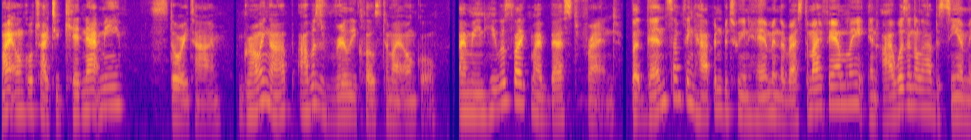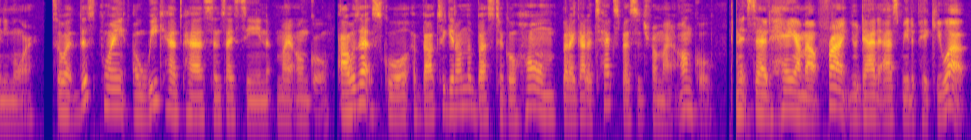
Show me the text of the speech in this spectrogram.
My uncle tried to kidnap me. Story time. Growing up, I was really close to my uncle. I mean, he was like my best friend. But then something happened between him and the rest of my family, and I wasn't allowed to see him anymore. So at this point, a week had passed since I seen my uncle. I was at school about to get on the bus to go home, but I got a text message from my uncle. And it said, Hey, I'm out front. Your dad asked me to pick you up.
